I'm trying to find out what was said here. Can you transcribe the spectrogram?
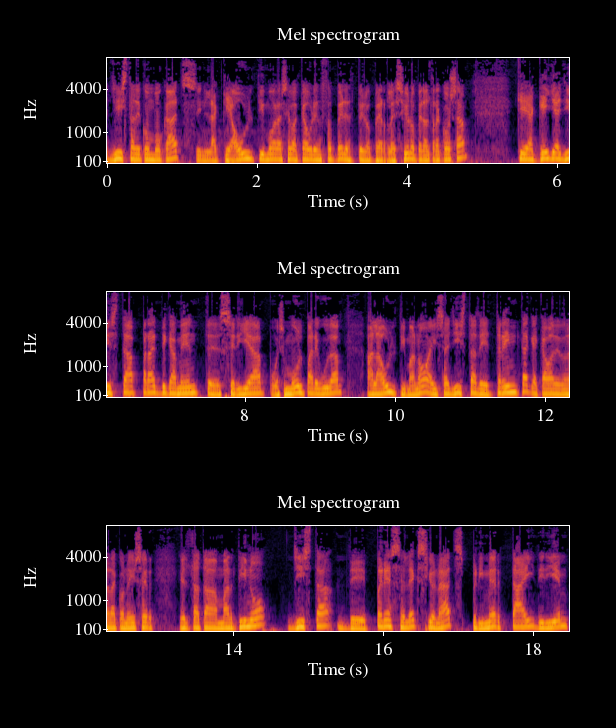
llista de convocats, en la que a última hora se va caure Enzo Pérez, però per lesió o per altra cosa, que aquella llista pràcticament eh, seria pues, molt pareguda a la última, no? a aquesta llista de 30 que acaba de donar a conèixer el Tata Martino, llista de preseleccionats, primer tall, diríem,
